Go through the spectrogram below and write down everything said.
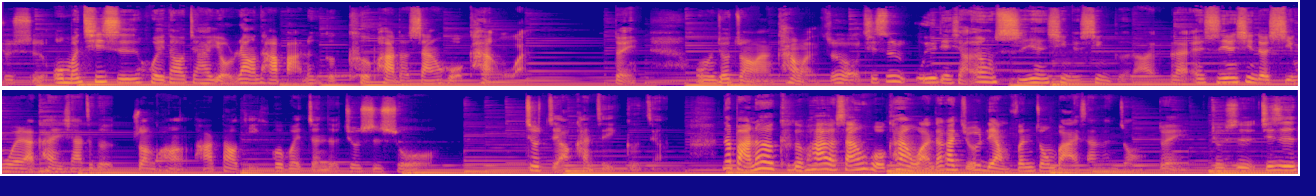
就是我们其实回到家有让他把那个可怕的山火看完。对，我们就转完看完之后，其实我有点想用实验性的性格来来，哎，实验性的行为来看一下这个状况，他到底会不会真的就是说，就只要看这一个这样。那把那个可怕的山火看完，大概就两分钟吧，还三分钟？对。就是其实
